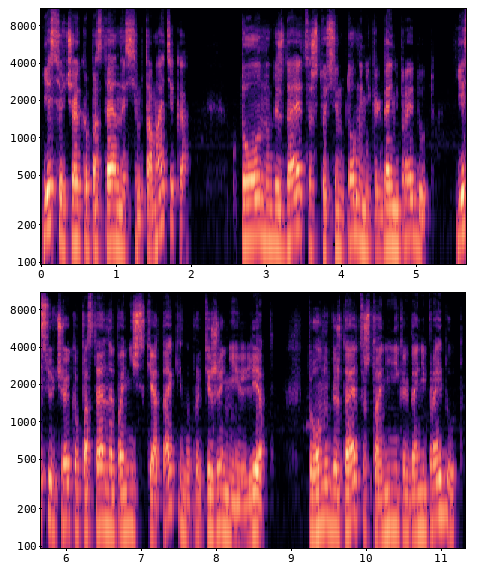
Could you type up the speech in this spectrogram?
Если у человека постоянная симптоматика, то он убеждается, что симптомы никогда не пройдут. Если у человека постоянные панические атаки на протяжении лет, то он убеждается, что они никогда не пройдут.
